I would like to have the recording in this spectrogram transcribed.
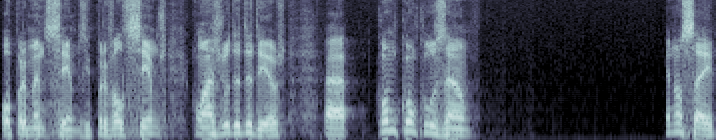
ou permanecemos e prevalecemos com a ajuda de Deus. Ah, como conclusão, eu não sei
